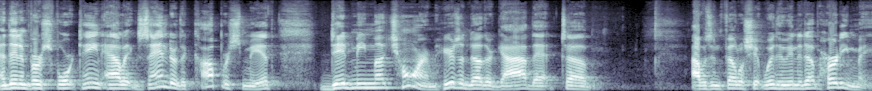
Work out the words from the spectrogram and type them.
And then in verse 14, Alexander the coppersmith did me much harm. Here's another guy that uh, I was in fellowship with who ended up hurting me.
